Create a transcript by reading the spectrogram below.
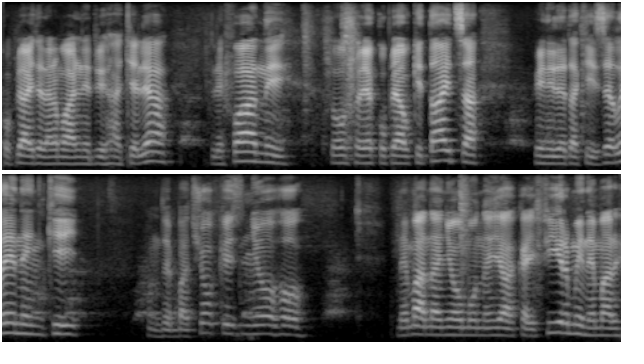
Купляйте нормальні двигателя, ліфани. Того, що я купляв китайця, він іде такий зелененький. Де бачок із нього. Нема на ньому ніякої фірми, нема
